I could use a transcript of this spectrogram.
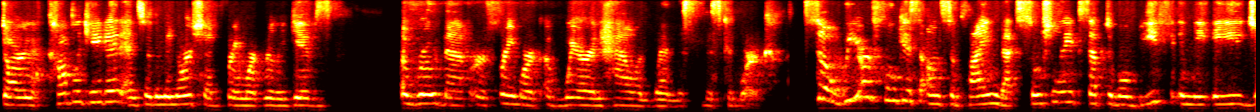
darn complicated. And so the Manure Shed framework really gives a roadmap or a framework of where and how and when this, this could work. So we are focused on supplying that socially acceptable beef in the age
